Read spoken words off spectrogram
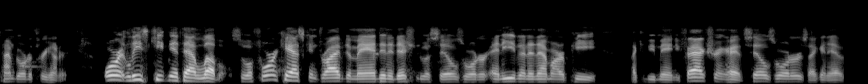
time to order 300, or at least keep me at that level. So a forecast can drive demand in addition to a sales order and even an MRP. I could be manufacturing. I have sales orders. I can have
